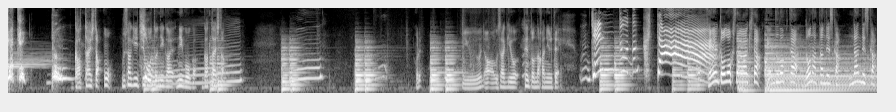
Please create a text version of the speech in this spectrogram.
ガタイブン。合体した。おうさぎ1号と 2, が2号が。合体した。うあれ？ゆう？あうさぎをテントの中に入れて。ケントドクターケントドクターが来た。ケントドクターどうなったんですか？何ですか？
